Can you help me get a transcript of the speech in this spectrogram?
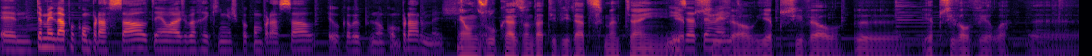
Um, também dá para comprar sal, tem lá as barraquinhas para comprar sal. Eu acabei por não comprar, mas. É um dos locais onde a atividade se mantém e é Exatamente. possível, e é possível, e é possível vê-la eh,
